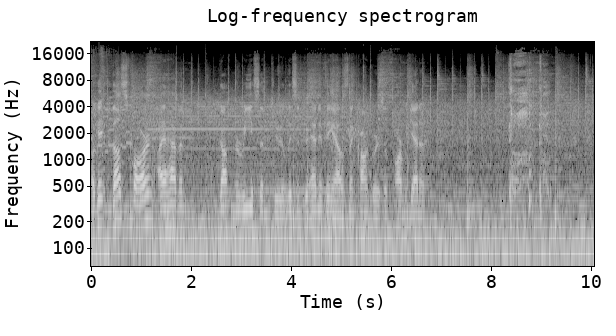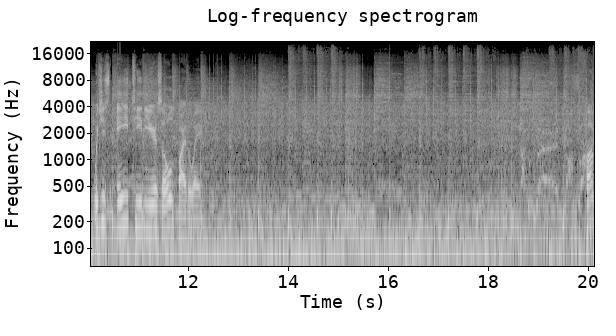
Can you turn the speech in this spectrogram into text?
Okay, thus far I haven't gotten a reason to listen to anything else than Conquerors of Armageddon. Which is 18 years old, by the way. Fun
